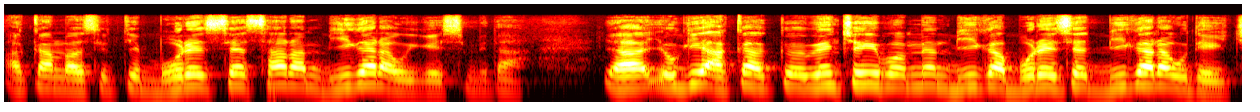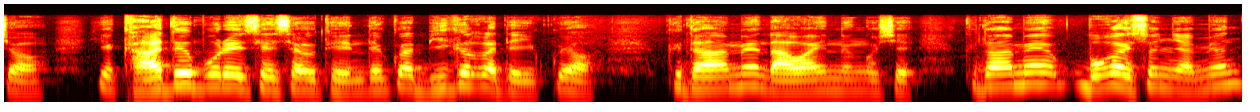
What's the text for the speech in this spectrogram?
아까 말씀드렸듯이 모레셋 사람 미가라고 얘기했습니다. 야, 여기 아까 그 왼쪽에 보면 미가, 모레셋, 미가라고 되어 있죠. 이게 가드 모레셋이라고 되어 있는데, 그 미가가 되어 있고요. 그 다음에 나와 있는 것이, 그 다음에 뭐가 있었냐면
